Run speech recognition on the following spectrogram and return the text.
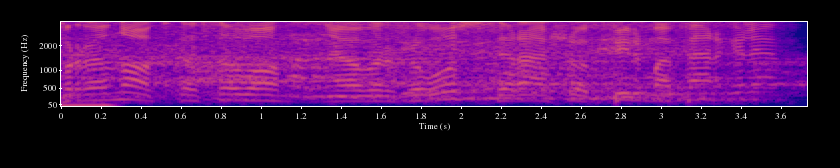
pranoksta savo varžovus rašo pirmą pergalę.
